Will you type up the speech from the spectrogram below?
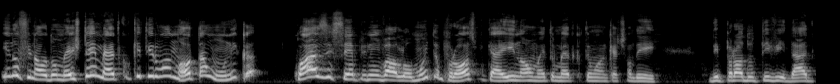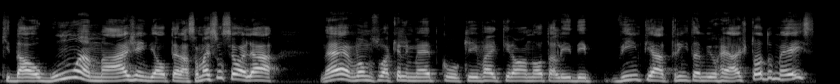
E no final do mês tem médico que tira uma nota única, quase sempre num valor muito próximo, porque aí normalmente o médico tem uma questão de, de produtividade que dá alguma margem de alteração. Mas se você olhar, né, vamos para aquele médico que vai tirar uma nota ali de 20 a 30 mil reais todo mês,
